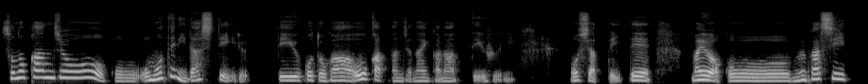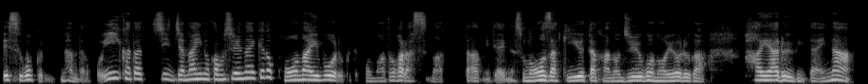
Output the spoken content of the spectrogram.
その感情をこう表に出しているっていうことが多かったんじゃないかなっていうふうにおっしゃっていて、まあ、要はこう、昔ってすごく、なんだろう、こういい形じゃないのかもしれないけど、校内暴力でこう窓ガラス割ったみたいな、その尾崎豊の15の夜が流行るみたいな、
